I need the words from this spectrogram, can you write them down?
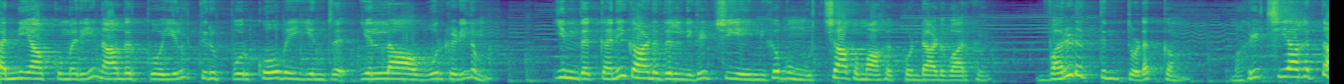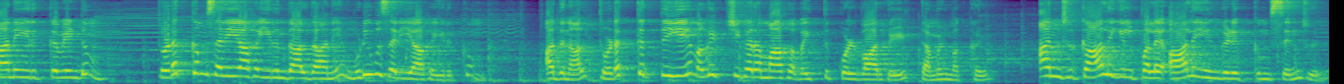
கன்னியாகுமரி நாகர்கோயில் திருப்பூர் கோவை என்ற எல்லா ஊர்களிலும் இந்த கனி காணுதல் நிகழ்ச்சியை மிகவும் உற்சாகமாக கொண்டாடுவார்கள். வருடத்தின் தொடக்கம் மகிழ்ச்சியாகத்தானே இருக்க வேண்டும்? தொடக்கம் சரியாக இருந்தால்தானே முடிவு சரியாக இருக்கும். அதனால் தொடக்கத்தையே மகிழ்ச்சிகரமாக வைத்துக் கொள்வார்கள் தமிழ் மக்கள். அன்று காலையில் பல ஆலயங்களுக்கும் சென்று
